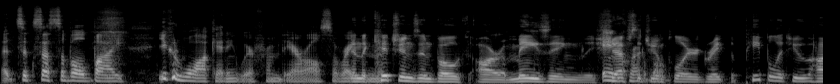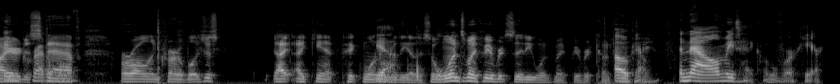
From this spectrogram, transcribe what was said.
It's accessible by you could walk anywhere from there. Also, right. And the in kitchens in both are amazing. The chefs that you employ are great. The people that you hire to staff are all incredible. It's just, I, I can't pick one Yeah. over the other. So one's my favorite city, one's my favorite country. Okay, and now let me take over here.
